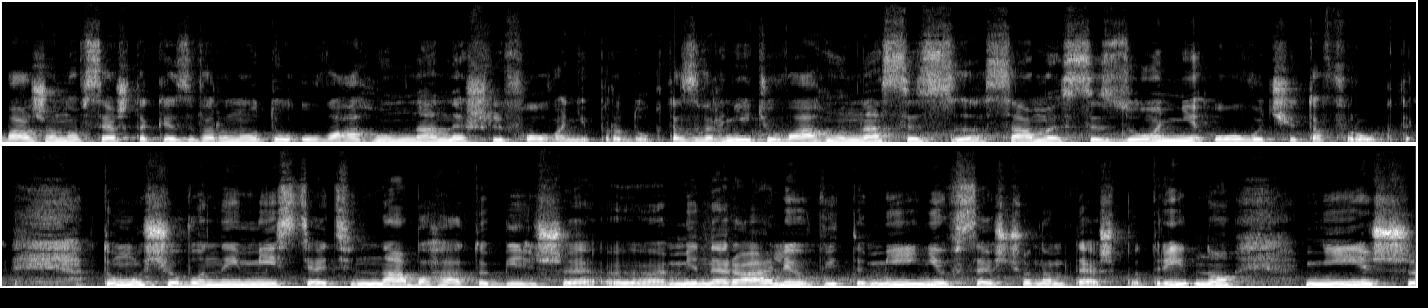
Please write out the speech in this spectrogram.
Бажано все ж таки звернути увагу на нешліфовані продукти. Зверніть увагу на сез- саме сезонні овочі та фрукти, тому що вони містять набагато більше е, мінералів, вітамінів, все, що нам теж потрібно, ніж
